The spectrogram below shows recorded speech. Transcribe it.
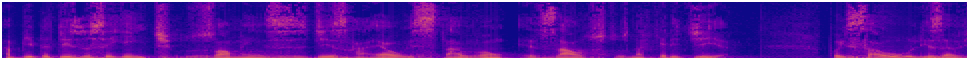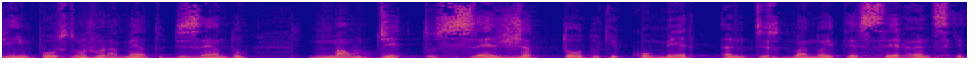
A Bíblia diz o seguinte: os homens de Israel estavam exaustos naquele dia, pois Saul lhes havia imposto um juramento dizendo: Maldito seja todo que comer antes do anoitecer, antes que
